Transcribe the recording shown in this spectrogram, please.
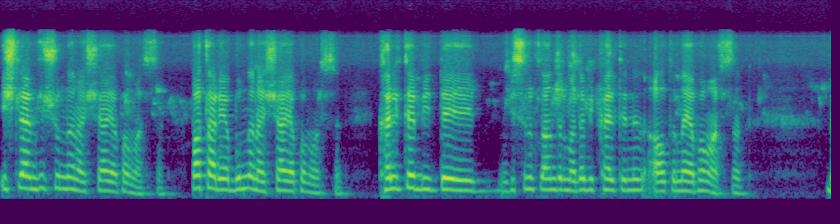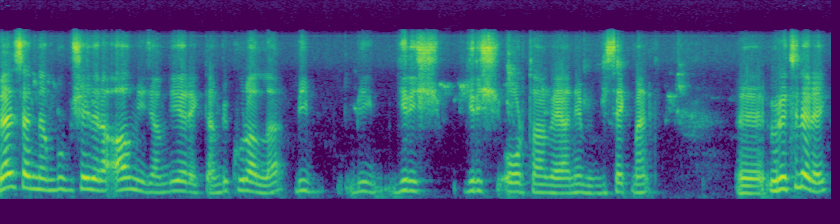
İşlemci şundan aşağı yapamazsın. Batarya bundan aşağı yapamazsın. Kalite bir de bir sınıflandırmada bir kalitenin altında yapamazsın. Ben senden bu şeyleri almayacağım diyerekten bir kuralla bir bir giriş giriş orta veya ne bileyim bir segment e, üretilerek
